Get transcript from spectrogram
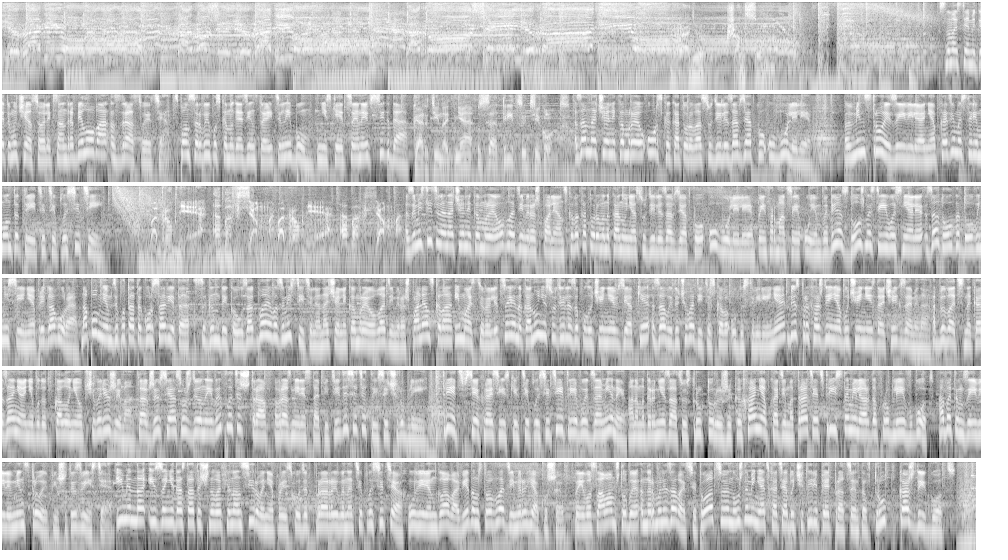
Хорошее радио, хорошее радио, хорошее радио. Радио Шансон. С новостями к этому часу Александра Белова. Здравствуйте. Спонсор выпуска магазин «Строительный бум». Низкие цены всегда. Картина дня за 30 секунд. Замначальника МРЭО Орска, которого осудили за взятку, уволили. В Минстрое заявили о необходимости ремонта третьей теплосетей. Подробнее обо всем. Подробнее обо всем. Заместителя начальника МРЭО Владимира Шполянского, которого накануне осудили за взятку, уволили. По информации УМВД, с должности его сняли задолго до вынесения приговора. Напомним, депутата Горсовета Сагандыка Узакбаева, заместителя начальника МРЭО Владимира Шполянского и мастера лицея накануне судили за получение взятки за выдачу водительского удостоверения без прохождения обучения и сдачи экзамена. Отбывать наказание они будут в колонии общего режима. Также все осужденные выплатят штраф в размере 150 тысяч рублей. Треть всех российских теплосетей требует замены, а на модернизацию структуры ЖКХ необходимо тратить 300 миллиардов рублей в год. Об этом заявили в Минстрое, пишет «Известия». Именно из-за недостаточного финансирования происходят прорывы на теплосетях, уверен глава ведомства Владимир Якушев. По его словам, чтобы нормализовать ситуацию, нужно менять хотя бы 4-5% труб каждый год.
